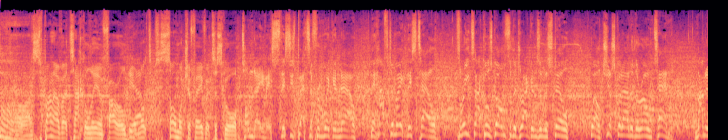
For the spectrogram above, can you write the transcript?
oh, I span out of a tackle Liam Farrell Yeah. and looked so much a favourite to score. Tom Davies, this is better from Wigan now. They have to make this tell. Three tackles gone for the Dragons, and they're still, well, just got out of their own 10. Manu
